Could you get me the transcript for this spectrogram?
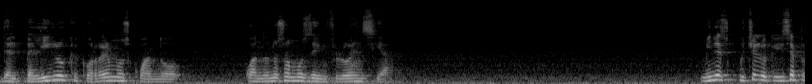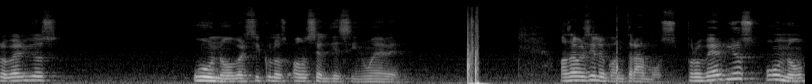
del peligro que corremos cuando, cuando no somos de influencia. Mire, escuche lo que dice Proverbios 1, versículos 11 al 19. Vamos a ver si lo encontramos. Proverbios 1,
